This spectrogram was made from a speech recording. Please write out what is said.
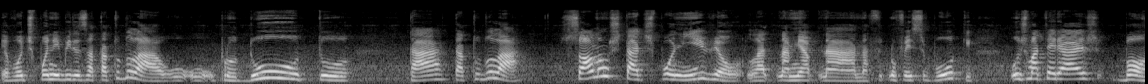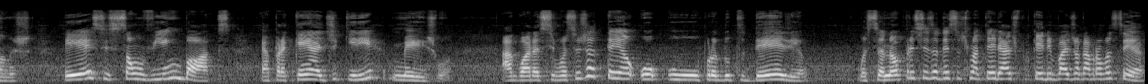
Eu vou disponibilizar, tá tudo lá. O, o, produto, tá? Tá tudo lá. Só não está disponível lá na minha, na, na, no Facebook os materiais bônus. Esses são via inbox. É para quem adquirir mesmo. Agora, se você já tem o, o produto dele, você não precisa desses materiais porque ele vai jogar para você.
